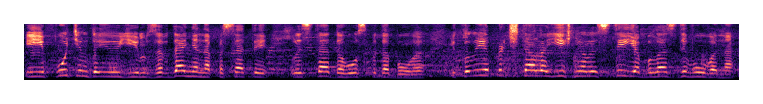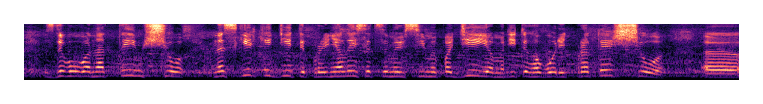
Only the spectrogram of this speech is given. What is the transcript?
і потім даю їм завдання написати листа до Господа Бога. І коли я прочитала їхні листи, я була здивована. Здивована тим, що наскільки діти прийнялися цими всіми подіями. Діти говорять про те, що е,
